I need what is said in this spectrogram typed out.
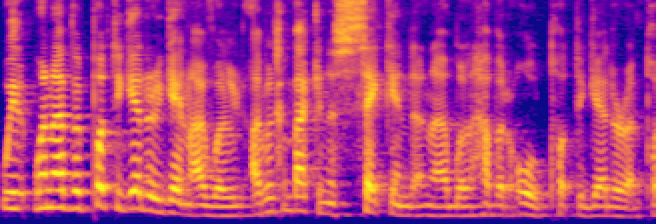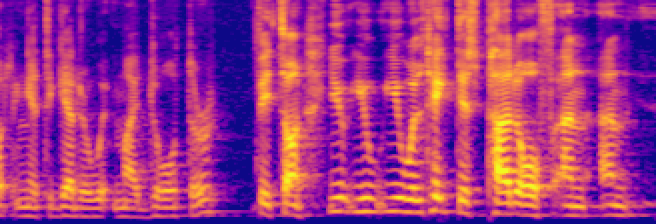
we, when I've put together again, I will I will come back in a second, and I will have it all put together. I'm putting it together with my daughter. Fits on. You you you will take this pad off and and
